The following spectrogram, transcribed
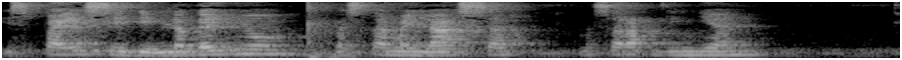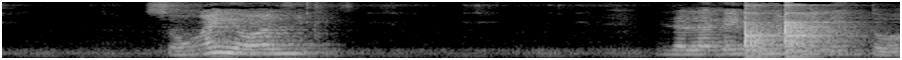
spicy, di ilagay nyo. Basta may lasa. Masarap din yan. So ngayon, ilalagay ko naman ito.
